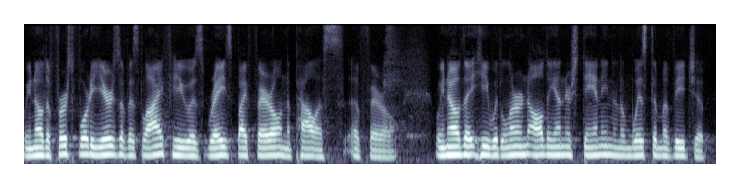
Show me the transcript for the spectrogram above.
we know the first 40 years of his life, he was raised by Pharaoh in the palace of Pharaoh. We know that he would learn all the understanding and the wisdom of Egypt.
